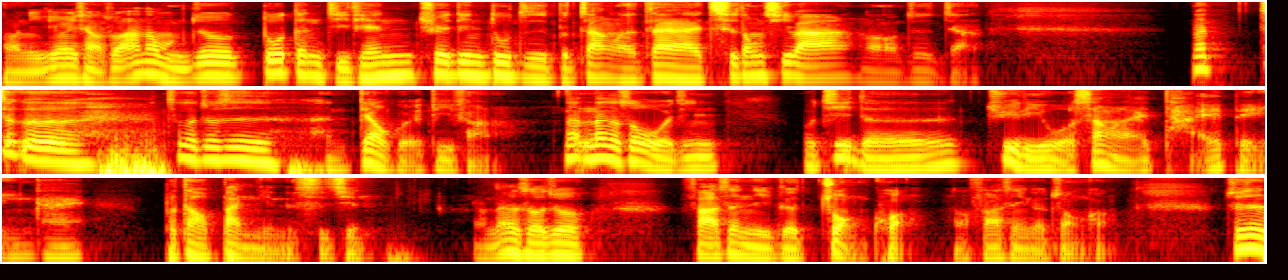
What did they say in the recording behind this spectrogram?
哦，你一定会想说啊，那我们就多等几天，确定肚子不胀了再来吃东西吧哦，就是这样。那这个这个就是很吊诡的地方。那那个时候我已经我记得距离我上来台北应该不到半年的时间啊。那个时候就发生了一个状况啊，发生一个状况，就是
